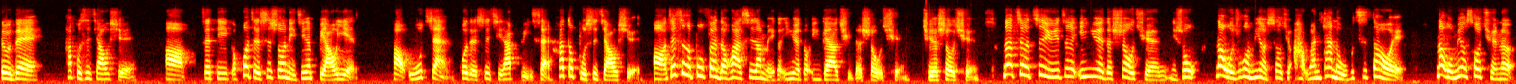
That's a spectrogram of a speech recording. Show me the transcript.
对不对？它不是教学。啊，这第一个，或者是说你今天表演，好舞展或者是其他比赛，它都不是教学啊。在这个部分的话，是让每个音乐都应该要取得授权，取得授权。那这个至于这个音乐的授权，你说那我如果没有授权啊，完蛋了，我不知道哎。那我没有授权了，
